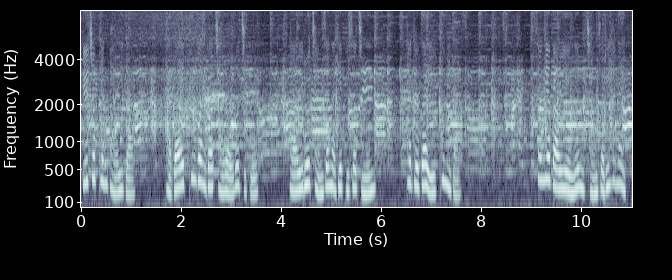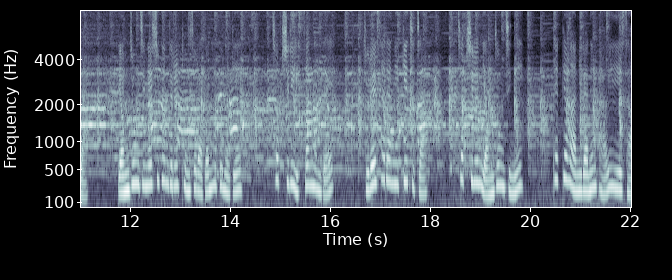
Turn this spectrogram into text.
뾰족한 바위가 바다의 풍광과 잘 어우러지고 바위로 잔잔하게 부서지는 파도가 일품이다. 선녀바위에는 전설이 하나 있다. 영종진의 수군들을 통솔하던 호군에게 첩실이 있었는데 둘의 사랑이 깨지자 첩실은 영종진이 태평암이라는 바위 위에서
